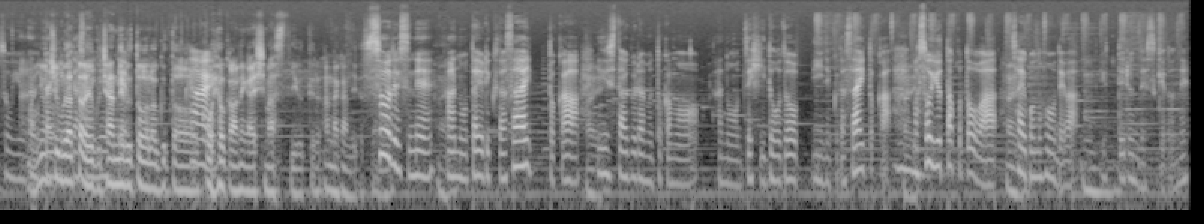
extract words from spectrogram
そういうの、YouTube だったらよくチャンネル登録と高評価お願いしますって言ってる、あんな感じです、ね、そうですね、はい、あのお便りくださいとか、はい、インスタグラムとかもあのぜひどうぞいいねくださいとか、はい、まあそういったことは最後の方では言ってるんですけどね。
